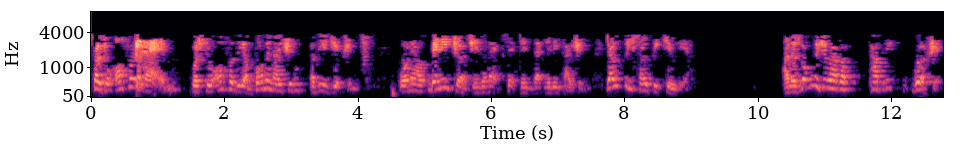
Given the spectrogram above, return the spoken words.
So to offer a lamb was to offer the abomination of the Egyptians. Well now, many churches have accepted that limitation. Don't be so peculiar. And as long as you have a public worship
